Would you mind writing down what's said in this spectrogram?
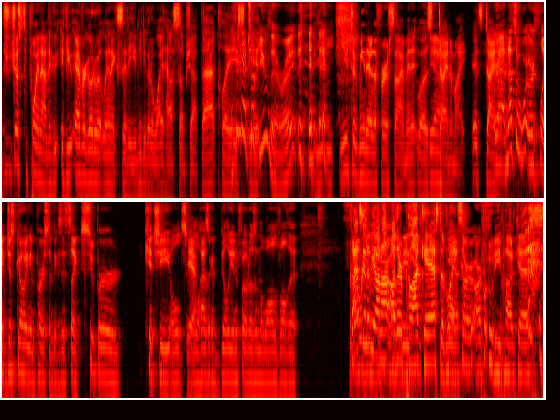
just to point out, if you, if you ever go to Atlantic City, you need to go to White House Sub Shop. That place. I think I took it- you there, right? you, you took me there the first time, and it was Yeah. dynamite. It's dynamite. Yeah, and that's a worth like just going in person because it's like super kitschy, old school. Yeah. Has like a billion photos on the wall of all the. but that's going to be on our other podcast of like. yes, our, our foodie podcast.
